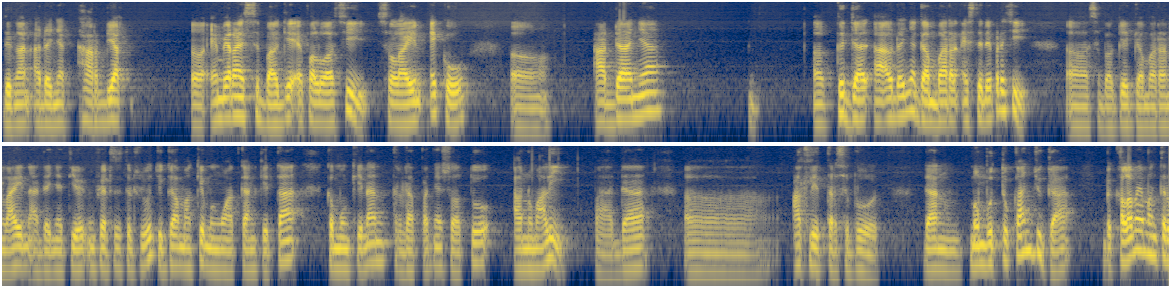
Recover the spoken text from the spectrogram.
dengan adanya kardiak uh, eh, MRI sebagai evaluasi selain echo uh, adanya uh, adanya gambaran ST depresi uh, sebagai gambaran lain adanya TIF inversi tersebut juga makin menguatkan kita kemungkinan terdapatnya suatu anomali pada uh, atlet tersebut dan membutuhkan juga kalau memang ter,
